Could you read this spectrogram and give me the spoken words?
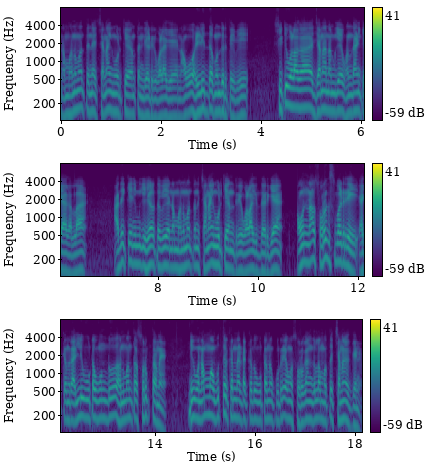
ನಮ್ಮ ಹನುಮಂತನೇ ಚೆನ್ನಾಗಿ ನೋಡ್ಕೆ ಅಂತಂದು ಹೇಳ್ರಿ ಒಳಗೆ. ನಾವು ಹಳ್ಳಿದ್ದ ಬಂದಿರ್ತೀವಿ. ಸಿಟಿ ಒಳಗೆ ಜನ ನಮಗೆ ಹೊಂದಾಣಿಕೆ ಆಗಲ್ಲ. ಅದಕ್ಕೆ ನಿಮಗೆ ಹೇಳ್ತೇವೆ, ನಮ್ಮ ಹನುಮಂತನ ಚೆನ್ನಾಗಿ ನೋಡ್ಕೊಂಡ್ರಿ ಒಳಗಿದ್ದವ್ರಿಗೆ. ಅವನ್ನ ಸೊರಗಿಸ್ಬೇಡ್ರಿ ಯಾಕಂದ್ರೆ ಅಲ್ಲಿ ಊಟ ಉಂಡು, ಹನುಮಂತ ಸೊರಗ್ತಾನೆ ನೀವು ನಮ್ಮ ಉತ್ತರ ಕರ್ನಾಟಕದ ಊಟನ ಕೊಡ್ರಿ ಅವನು ಸೊರಗಂಗಿಲ್ಲ ಮತ್ತು ಚೆನ್ನಾಗೇನೆ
